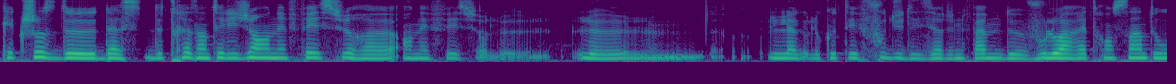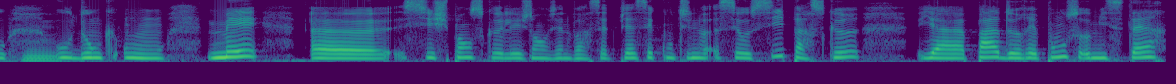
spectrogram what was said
quelque chose de, très intelligent en effet sur, euh, en effet, sur le, le, le, côté fou du désir d'une femme de vouloir être enceinte ou, Mm. ou donc on... Mais euh, si je pense que les gens viennent voir cette pièce et continuent, c'est aussi parce que il n'y a pas de réponse au mystère.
